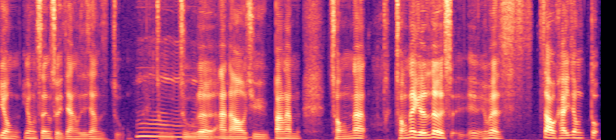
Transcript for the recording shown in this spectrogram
用用生水这样子这样子煮煮煮热啊，然后去帮他们从那从那个热水呃有没有召开用多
